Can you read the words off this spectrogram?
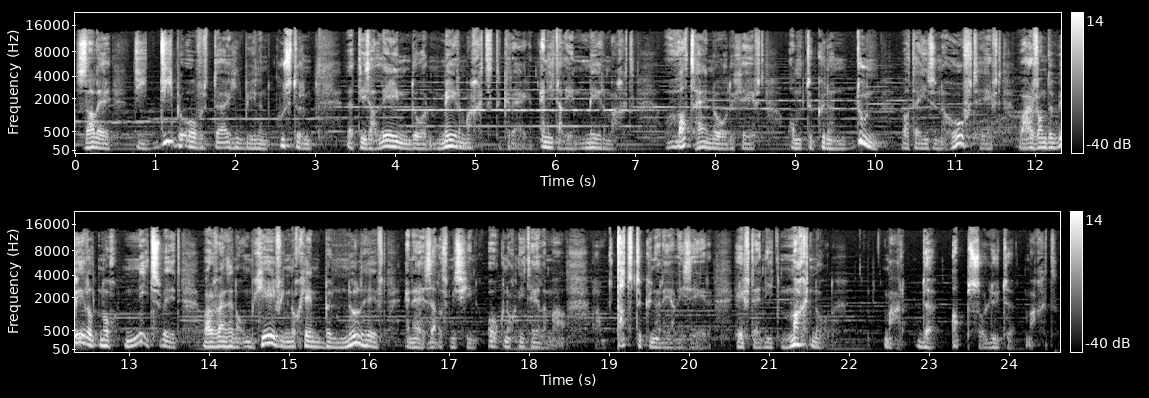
zal hij die diepe overtuiging beginnen koesteren. Het is alleen door meer macht te krijgen. En niet alleen meer macht. Wat hij nodig heeft om te kunnen doen wat hij in zijn hoofd heeft, waarvan de wereld nog niets weet, waarvan zijn omgeving nog geen benul heeft en hij zelf misschien ook nog niet helemaal. Dat te kunnen realiseren, heeft hij niet macht nodig, maar de absolute macht.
